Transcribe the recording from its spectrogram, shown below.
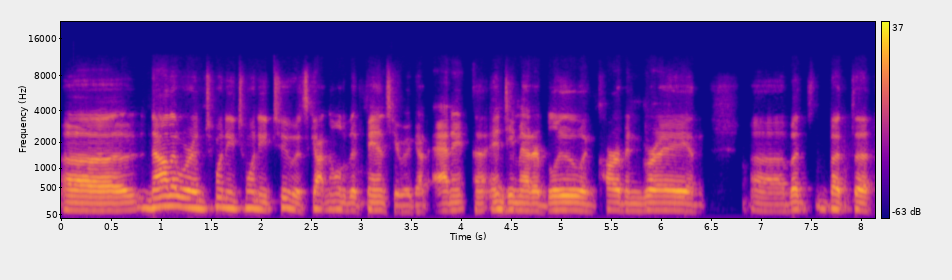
Uh, now that we're in 2022, it's gotten a little bit fancier. We've got uh, antimatter blue and carbon gray, and uh, but but the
